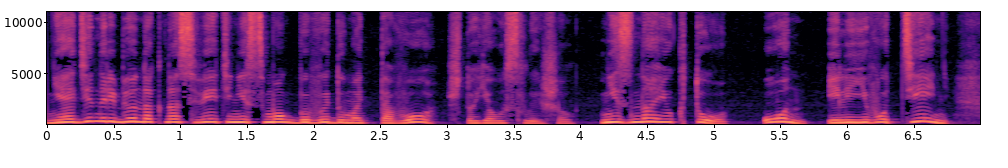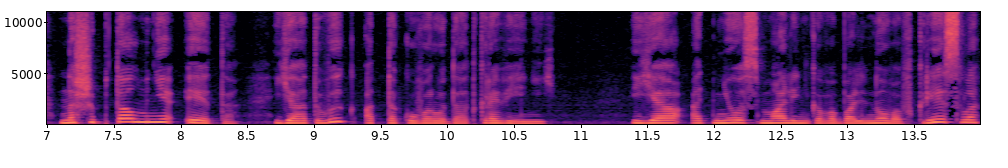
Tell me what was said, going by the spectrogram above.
Ни один ребенок на свете не смог бы выдумать того, что я услышал. Не знаю кто, он или его тень, нашептал мне это. Я отвык от такого рода откровений. Я отнес маленького больного в кресло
